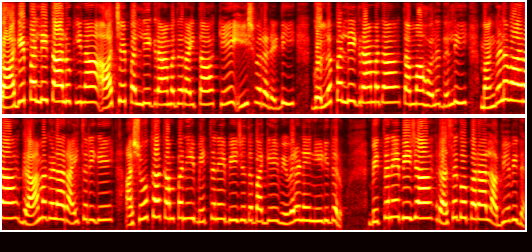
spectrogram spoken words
ಬಾಗೇಪಲ್ಲಿ ತಾಲೂಕಿನ ಆಚೆಪಲ್ಲಿ ಗ್ರಾಮದ ರೈತ ಕೆ. ಈಶ್ವರ ರೆಡ್ಡಿ ಗೊಲ್ಲಪಲ್ಲಿ ಗ್ರಾಮದ ತಮ್ಮ ಹೊಲದಲ್ಲಿ ಮಂಗಳವಾರ ಗ್ರಾಮಗಳ ರೈತರಿಗೆ ಅಶೋಕ ಕಂಪನಿ ಬಿತ್ತನೆ ಬೀಜದ ಬಗ್ಗೆ ವಿವರಣೆ ನೀಡಿದರು. ಬಿತ್ತನೆ ಬೀಜ ರಸಗೊಬ್ಬರ ಲಭ್ಯವಿದೆ.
